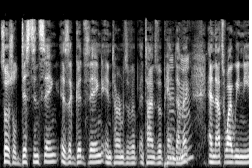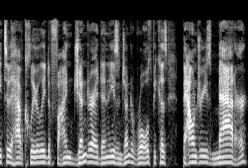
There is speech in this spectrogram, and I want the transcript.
social distancing is a good thing in terms of, a, in times of a pandemic. Mm-hmm. And that's why we need to have clearly defined gender identities and gender roles because boundaries matter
